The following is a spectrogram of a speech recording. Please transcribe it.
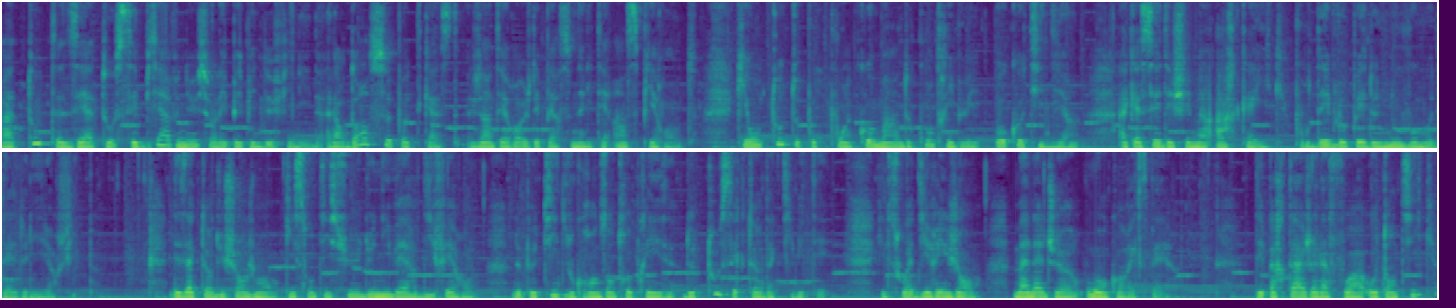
à toutes et à tous et bienvenue sur les pépites de Philide. Alors dans ce podcast, j'interroge des personnalités inspirantes qui ont toutes pour point commun de contribuer au quotidien à casser des schémas archaïques pour développer de nouveaux modèles de leadership. Des acteurs du changement qui sont issus d'univers différents, de petites ou grandes entreprises, de tout secteur d'activité, qu'ils soient dirigeants, managers ou encore experts. Des partages à la fois authentiques,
